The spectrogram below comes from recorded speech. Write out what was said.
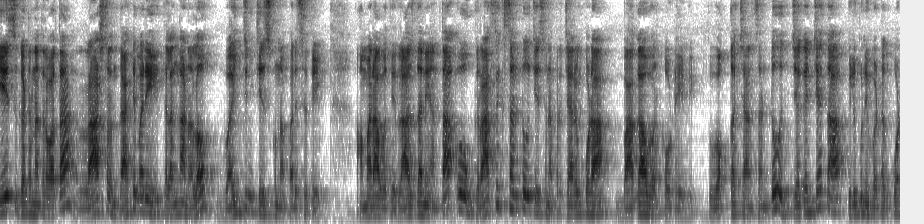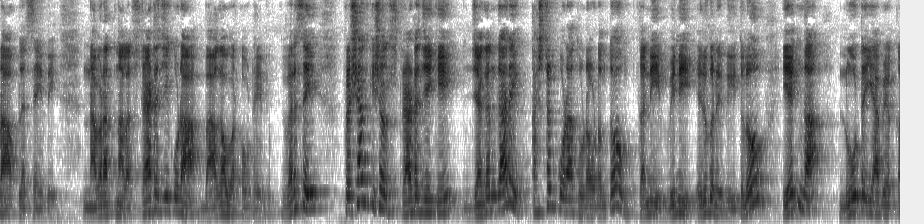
కేసు ఘటన తర్వాత రాష్ట్రం దాటి మరీ తెలంగాణలో వైద్యం చేసుకున్న పరిస్థితి. అమరావతి రాజధాని అంతా ఓ గ్రాఫిక్స్ అంటూ చేసిన ప్రచారం కూడా బాగా వర్కౌట్ అయింది. ఒక్క ఛాన్స్ అంటూ జగన్ చేత పిలుపునివ్వటం కూడా ప్లస్ అయింది. నవరత్నాల స్ట్రాటజీ కూడా బాగా వర్కౌట్ అయింది. వెరసి ప్రశాంత్ కిషోర్ స్ట్రాటజీకి జగన్ గారి కష్టం కూడా తోడవడంతో కానీ విని ఎరుగని రీతిలో ఏకంగా నూట యాభై ఒక్క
